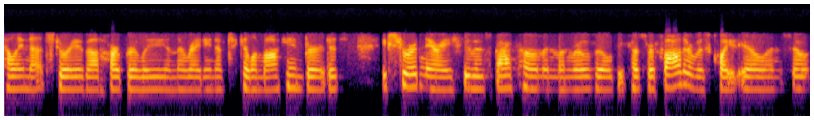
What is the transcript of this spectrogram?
telling that story about Harper Lee and the writing of To Kill a Mockingbird. It's extraordinary. She was back home in Monroeville because her father was quite ill, and so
